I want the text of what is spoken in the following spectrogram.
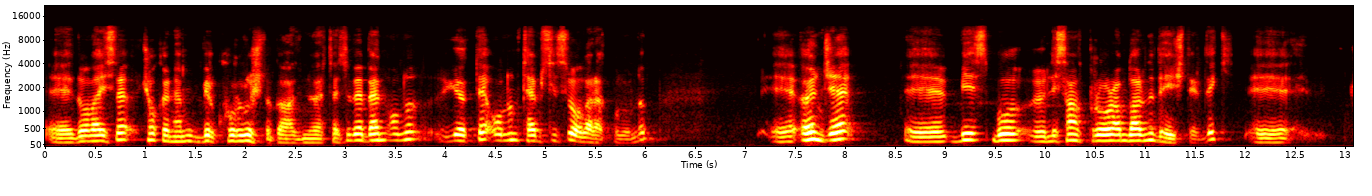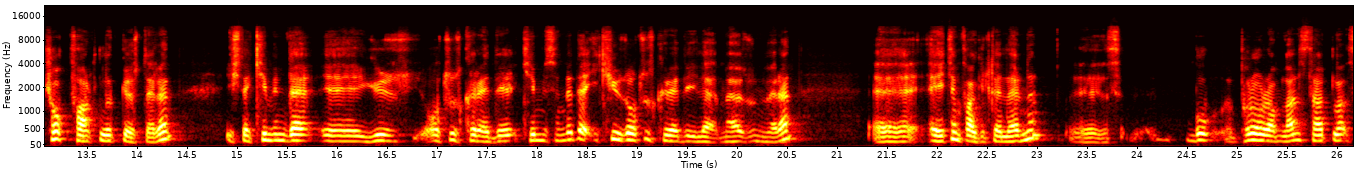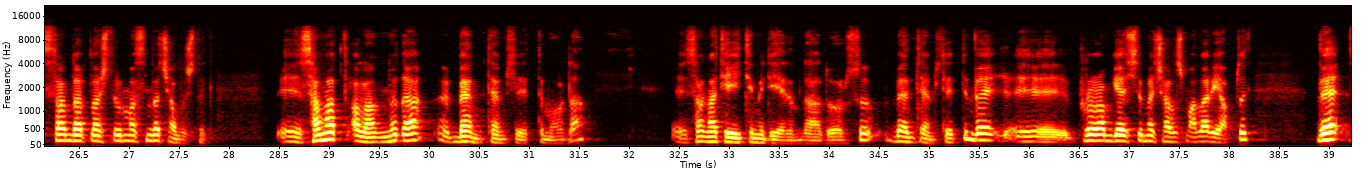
E, dolayısıyla çok önemli bir kuruluştu Gazi Üniversitesi ve ben onu YÖK'te onun temsilcisi olarak bulundum. E, önce e, biz bu e, lisans programlarını değiştirdik. E, çok farklılık gösteren işte kiminde e, 130 kredi, kimisinde de 230 krediyle mezun veren e, eğitim fakültelerinin e, bu programların standartlaştırılmasında çalıştık. E, sanat alanını da ben temsil ettim orada. E, sanat eğitimi diyelim daha doğrusu. Ben temsil ettim ve e, program geliştirme çalışmaları yaptık. Ve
